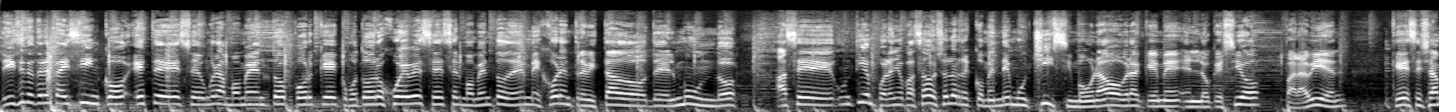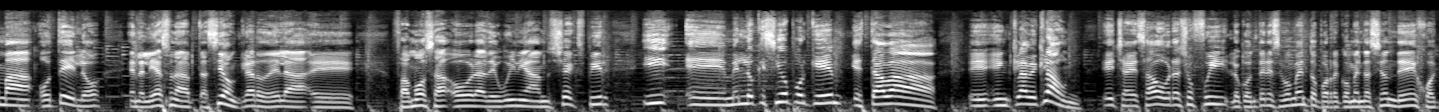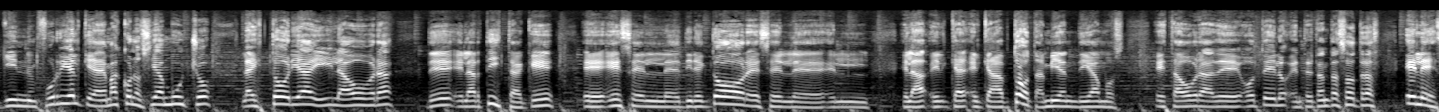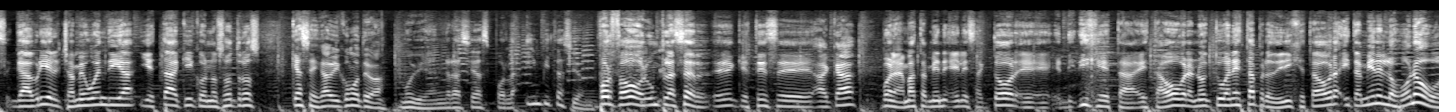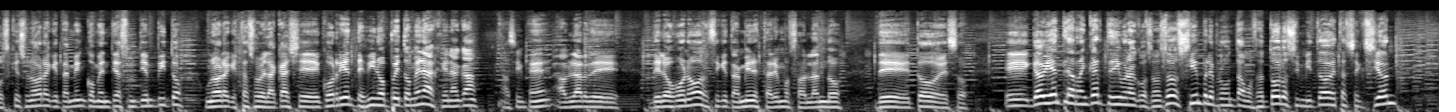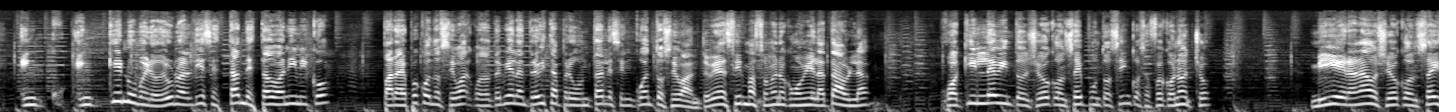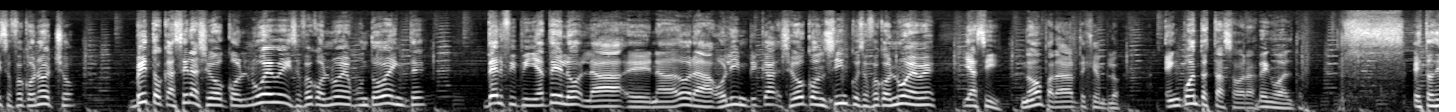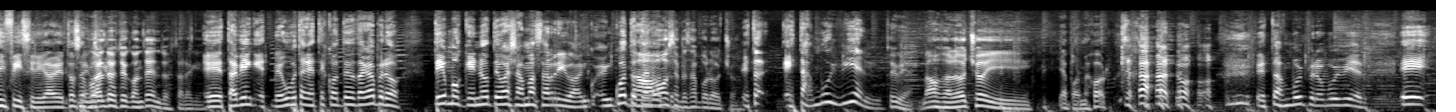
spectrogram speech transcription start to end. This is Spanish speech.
17.35, este es un gran momento porque como todos los jueves es el momento de mejor entrevistado del mundo. Hace un tiempo, el año pasado, yo le recomendé muchísimo una obra que me enloqueció para bien, que se llama Otelo. En realidad es una adaptación, claro, de la eh, famosa obra de William Shakespeare. Y eh, me enloqueció porque estaba eh, en clave clown hecha esa obra. Yo fui, lo conté en ese momento por recomendación de Joaquín Furriel, que además conocía mucho la historia y la obra del artista, que eh, es el director, es el, el, el, que, el, que, adaptó también, digamos, esta obra de Otelo, entre tantas otras. Él es Gabriel Chamé Buen Día y está aquí con nosotros. ¿Qué haces, Gaby? ¿Cómo te va? Muy bien, gracias por la invitación. Por favor, un placer eh, que estés eh, acá. Bueno, además también él es actor, eh, dirige esta, esta obra, no actúa en esta, pero dirige esta obra. Y también en Los Bonobos, que es una obra que también comenté hace un tiempito, una obra que está sobre la calle Corrientes. Vino Peto Homenaje acá Así. a hablar de, de Los Bonobos, así que también estaremos hablando de todo eso. Eh, Gaby, antes de arrancar te digo una cosa. Nosotros siempre le preguntamos a todos los invitados de esta sección en, qué número de 1 al 10 están de estado anímico para después cuando, se va, cuando termine la entrevista preguntarles en cuánto se van. Te voy a decir más o menos cómo viene la tabla. Joaquín Levington llegó con 6.5, se fue con 8. Miguel Granado llegó con 6, se fue con 8. Beto Casela llegó con 9 y se fue con 9.20. Delphi Piñatelo, la eh, nadadora olímpica, llegó con 5 y se fue con 9. Y así, ¿no? Para darte ejemplo. ¿En cuánto estás ahora? Vengo alto. Esto es difícil, Gaby. Entonces, Vengo alto, estoy contento de estar aquí. Eh, está bien, me gusta que estés contento de estar acá, pero temo que no te vayas más arriba. ¿En, en cuánto no, estás? vamos a empezar por 8. Está, estás muy bien. Estoy bien. Vamos al 8 y ya por mejor. Claro, estás muy, pero muy bien. Eh,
